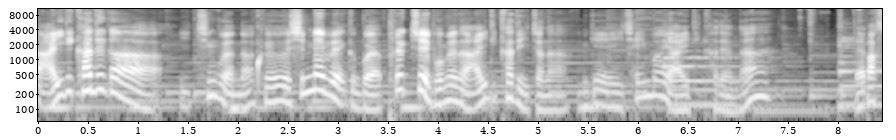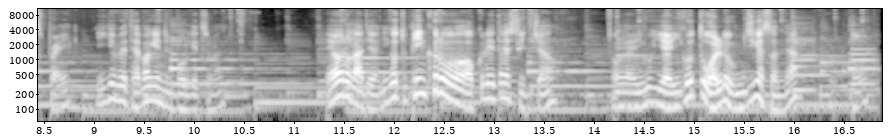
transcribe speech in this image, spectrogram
그 아이디 카드가 이 친구였나? 그 신맵에 그 뭐야 프랙처에 보면은 아이디 카드 있잖아 그게 이 체인버의 아이디 카드였나? 대박 스프레이 이게 왜 대박인지 모르겠지만 에어로 가디언 이것도 핑크로 업그레이드 할 수 있죠 어, 야, 이거, 야 이것도 원래 움직였었냐? 어?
